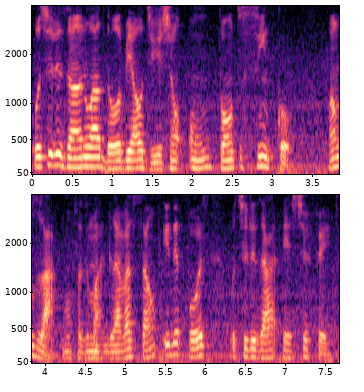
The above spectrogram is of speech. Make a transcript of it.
utilizando o Adobe Audition 1.5. Vamos lá, vamos fazer uma gravação e depois utilizar este efeito.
